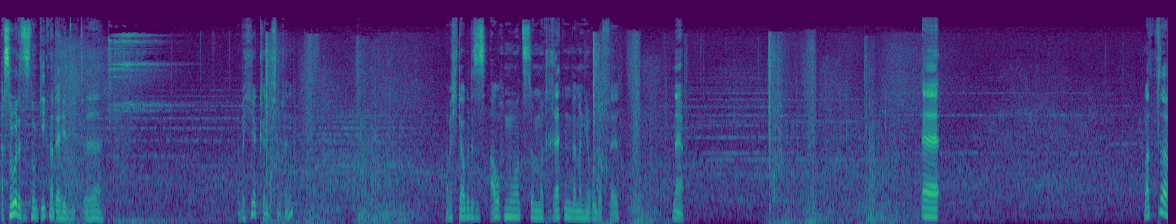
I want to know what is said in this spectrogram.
Ach so, das ist nur ein Gegner, der hier liegt. Äh. Aber hier könnte ich noch hin. Aber ich glaube, das ist auch nur zum Retten, wenn man hier runterfällt. Naja. Äh. What the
